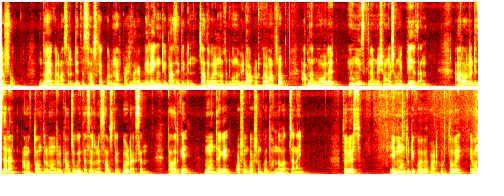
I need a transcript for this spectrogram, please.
দর্শক, দয়া করে আমার চ্যানেলটিতে সাবস্ক্রাইব করুন আর পাশে থাকা বেল আইকনটি বাজিয়ে দেবেন যাতে করে নতুন কোনো ভিডিও আপলোড করা মাত্র আপনার মোবাইলের হোম স্ক্রিন আপনি সঙ্গে সঙ্গে পেয়ে যান। আর অলরেডি যারা আমার তন্ত্র মন্ত্র কার্যকরিতা চ্যানেলে সাবস্ক্রাইব করে রাখছেন, তাদেরকে মন থেকে অসংখ্য অসংখ্য ধন্যবাদ জানাই। তো বিয়ার্স এই মন্ত্রটি কয়বার পাঠ করতে হবে এবং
